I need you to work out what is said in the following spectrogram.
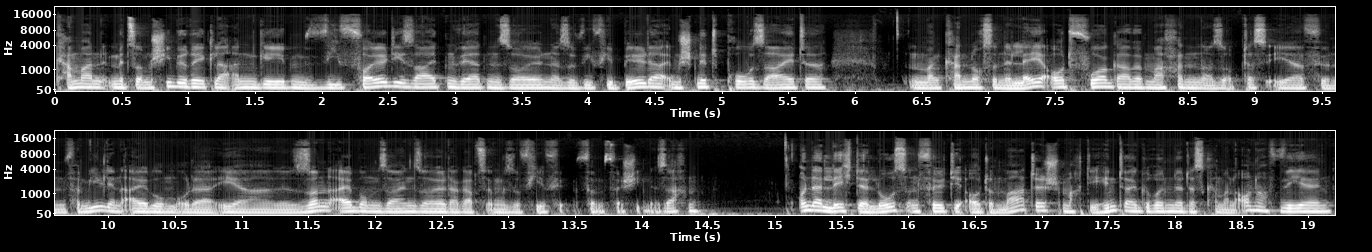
kann man mit so einem Schieberegler angeben, wie voll die Seiten werden sollen, also wie viele Bilder im Schnitt pro Seite man kann noch so eine Layout-Vorgabe machen, also ob das eher für ein Familienalbum oder eher ein Album sein soll. Da gab es irgendwie so vier, fünf verschiedene Sachen. Und dann legt er los und füllt die automatisch, macht die Hintergründe, das kann man auch noch wählen.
